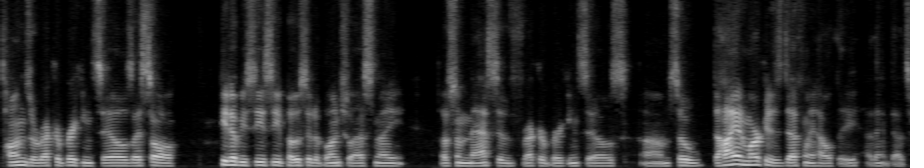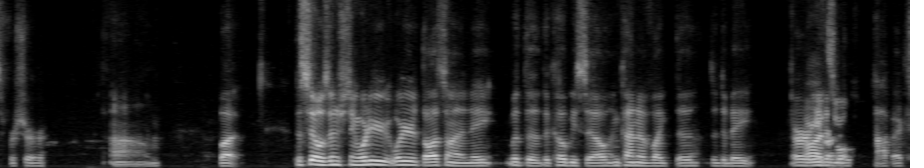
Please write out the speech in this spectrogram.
tons of record-breaking sales. I saw PWCC posted a bunch last night of some massive record-breaking sales. Um, so the high-end market is definitely healthy. I think that's for sure. Um, but the sale is interesting. What are your what are your thoughts on it, Nate, with the the Kobe sale and kind of like the the debate or right, even so- topic?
